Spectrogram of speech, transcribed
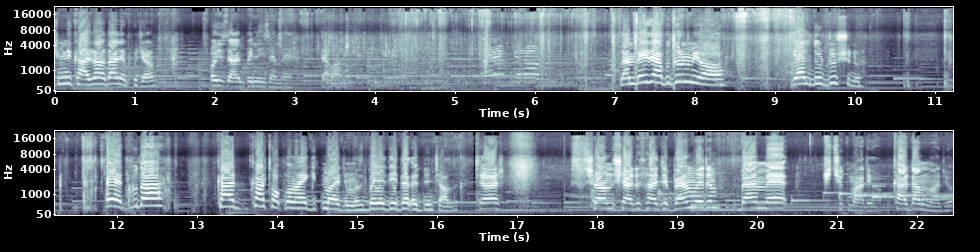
Şimdi kardan yapacağım. O yüzden beni izlemeye devam. Lan Beyza bu durmuyor. Gel durdur şunu. Evet bu da kar, kar toplamaya gitme harcımız. Belediyeden ödünç aldık. Şu an dışarıda sadece ben varım. Ben ve küçük Mario. Kardan Mario.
